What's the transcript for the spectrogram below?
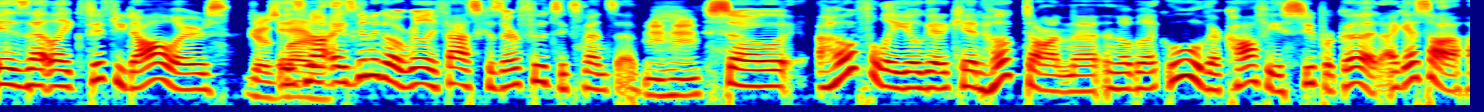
Is that like fifty dollars? Goes It's by- not. It's gonna go really fast because their food's expensive. Mm-hmm. So hopefully you'll get a kid hooked on it, and they'll be like, "Ooh, their coffee is super good. I guess I'll.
